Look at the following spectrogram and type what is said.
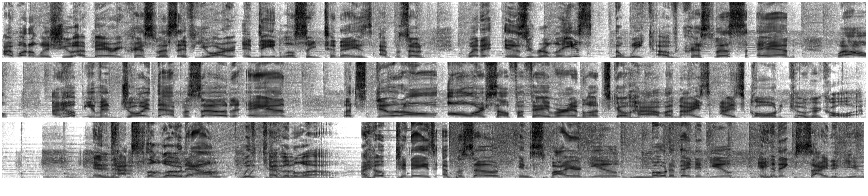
I want to wish you a Merry Christmas if you are indeed listening to today's episode when it is released the week of Christmas. And well, I hope you've enjoyed the episode and let's do it all all ourselves a favor and let's go have a nice ice cold Coca-Cola. And that's the lowdown with Kevin Lowe. I hope today's episode inspired you, motivated you, and excited you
